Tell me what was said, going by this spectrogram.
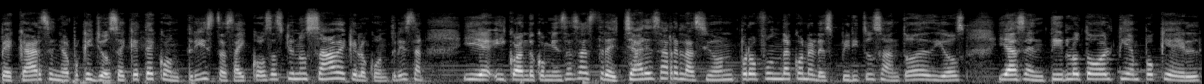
pecar, Señor, porque yo sé que te contristas. Hay cosas que uno sabe que lo contristan. Y, y cuando comienzas a estrechar esa relación profunda con el Espíritu Santo de Dios y a sentirlo todo el tiempo que Él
